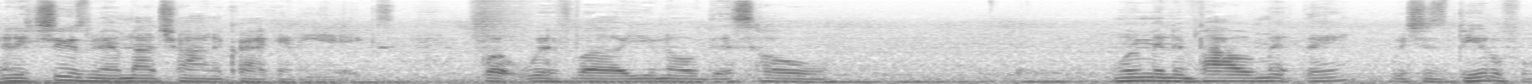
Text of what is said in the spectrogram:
And excuse me, I'm not trying to crack any eggs, but with uh, you know this whole women empowerment thing, which is beautiful,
